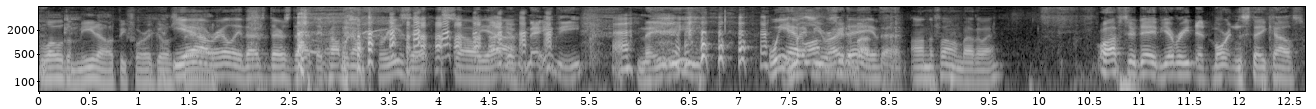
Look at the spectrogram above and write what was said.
blow the meat out before it goes Yeah, bad. really. There's there's that. They probably don't freeze it. So yeah. Maybe. Maybe. We You have might be Officer right about Dave that. on the phone, by the way. Officer Dave, you ever eaten at Morton's Steakhouse?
